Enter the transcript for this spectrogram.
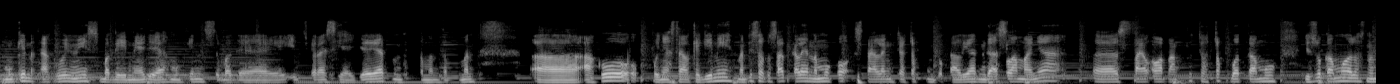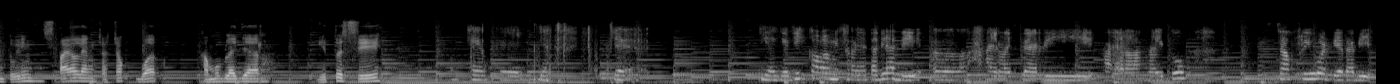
Mungkin aku ini sebagai ini aja ya mungkin sebagai inspirasi aja ya untuk teman-teman uh, aku punya style kayak gini nanti suatu saat kalian nemu kok style yang cocok untuk kalian. Nggak selamanya uh, style orang tuh cocok buat kamu. Justru kamu harus nentuin style yang cocok buat kamu belajar. Gitu sih. Oke okay, oke. Okay. ya ya. Ya jadi kalau misalnya tadi ada uh, highlight dari Pak Erlangga itu self reward ya tadi.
